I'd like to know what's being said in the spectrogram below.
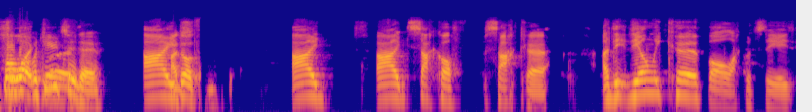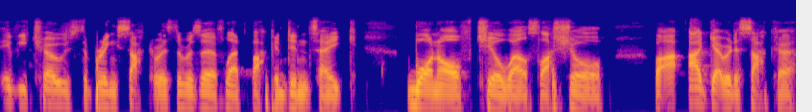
For what would you two do? I'd, I don't. I'd, I'd sack off Saka. I, the, the only curveball I could see is if he chose to bring Saka as the reserve left back and didn't take one of Chilwell slash Shaw. But I, I'd get rid of Saka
